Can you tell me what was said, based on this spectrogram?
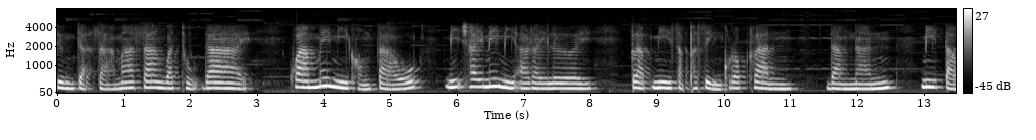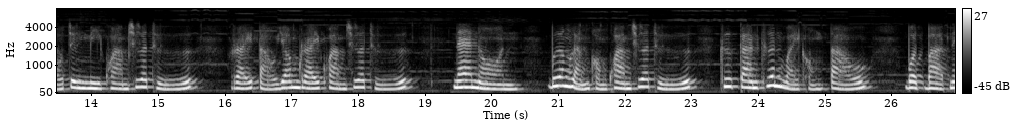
จึงจะสามารถสร้างวัตถุได้ ความไม่มีของเต๋ามิใช่ไม่มีอะไรเลย กลับมีสรรพสิ่งครบครัน ดังนั้น มีเต๋าจึงมีความเชื่อถือ ไร้เต๋าย่อมไร้ความเชื่อถือ แน่นอน เบื้องหลังของความเชื่อถือ คือการเคลื่อนไหวของเต๋าบทบาทใน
